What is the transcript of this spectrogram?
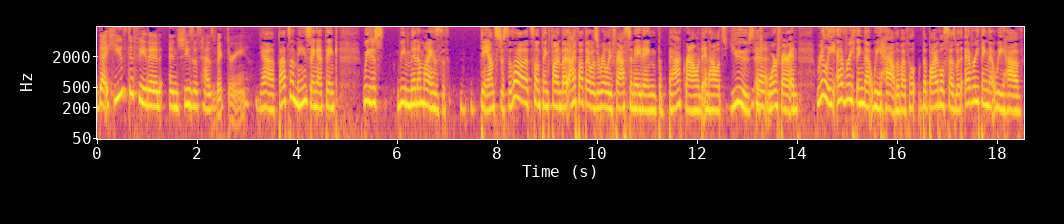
that he's defeated and Jesus has victory. Yeah, that's amazing. I think we just we minimize dance just as oh that's something fun but i thought that was really fascinating the background and how it's used Yeah. as warfare and really everything that we have the bible, the bible says with everything that we have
